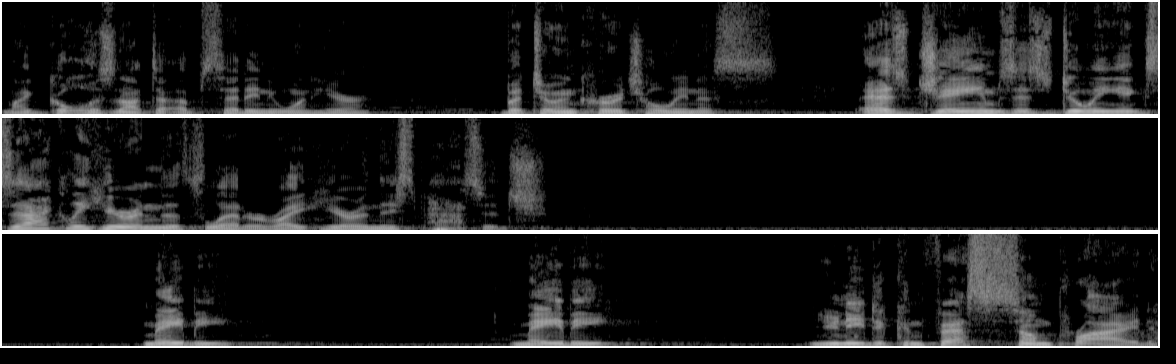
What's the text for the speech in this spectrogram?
my goal is not to upset anyone here, but to encourage holiness, as James is doing exactly here in this letter, right here in this passage. Maybe, maybe you need to confess some pride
